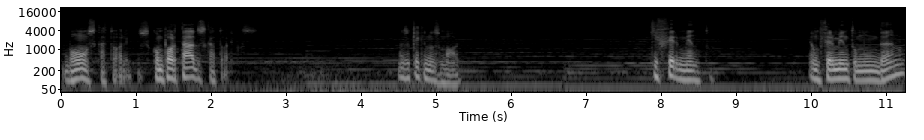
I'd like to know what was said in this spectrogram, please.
bons católicos, comportados católicos. Mas o que é que nos move? Que fermento? É um fermento mundano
